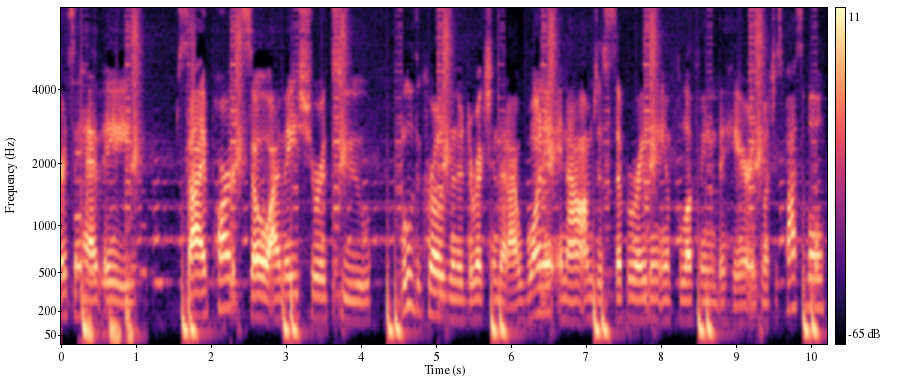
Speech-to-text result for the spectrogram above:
Hair to have a side part so I made sure to move the curls in the direction that I wanted and now I'm just separating and fluffing the hair as much as possible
